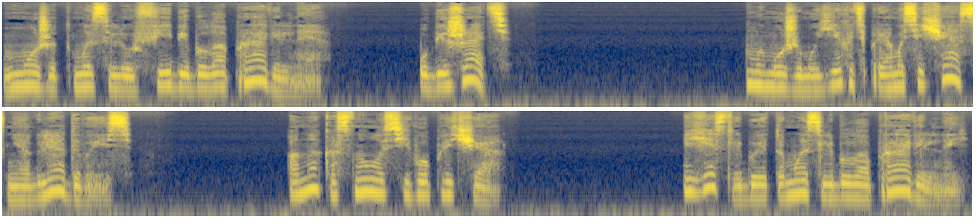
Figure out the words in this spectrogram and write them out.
Может, мысль у Фиби была правильная — убежать. Мы можем уехать прямо сейчас, не оглядываясь. Она коснулась его плеча. Если бы эта мысль была правильной,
